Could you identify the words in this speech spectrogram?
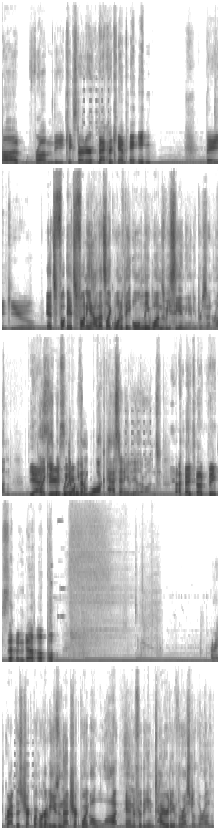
uh, from the Kickstarter backer campaign. Thank you. It's fu- it's funny how that's like one of the only ones we see in the any percent run. Yeah, like even, we don't even walk past any of the other ones. I don't think so. No. All right, grab this checkpoint. We're going to be using that checkpoint a lot, and for the entirety of the rest of the run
